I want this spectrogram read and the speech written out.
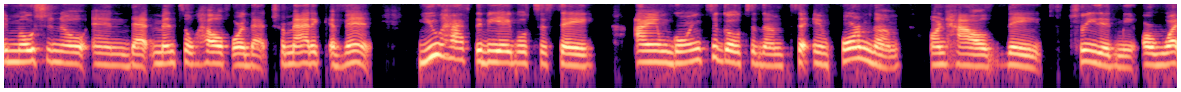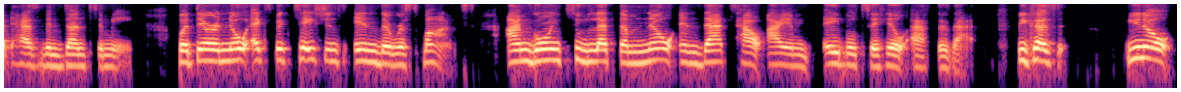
emotional and that mental health or that traumatic event, you have to be able to say, I am going to go to them to inform them on how they treated me or what has been done to me. But there are no expectations in the response. I'm going to let them know, and that's how I am able to heal after that because you know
